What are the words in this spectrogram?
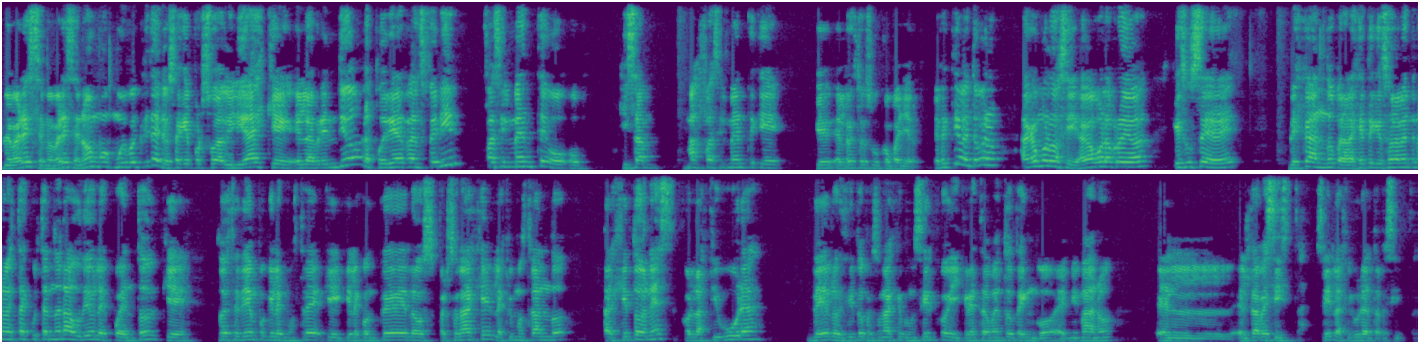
Me parece, me parece, ¿no? Muy, buen criterio. O sea que por sus habilidades que él aprendió, las podría transferir fácilmente o, o quizá más fácilmente que, que, el resto de sus compañeros. Efectivamente, bueno, hagámoslo así, hagamos la prueba. ¿Qué sucede? Dejando, para la gente que solamente nos está escuchando en audio, les cuento que todo este tiempo que les mostré, que, que les conté los personajes, les fui mostrando tarjetones con las figuras de los distintos personajes de un circo y que en este momento tengo en mi mano el, el trapecista, ¿sí? la figura del trapecista.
